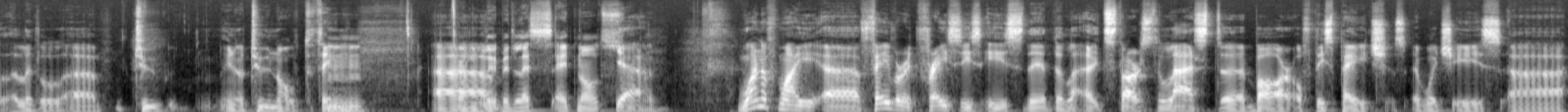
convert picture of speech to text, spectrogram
a little uh, two, you know, two note thing. And a little bit less eight notes. Um, Yeah. One of my uh, favorite phrases is the the la- it starts the last uh, bar of this page, which is uh,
